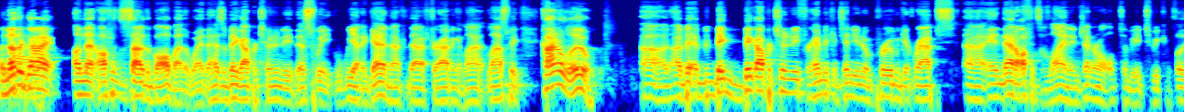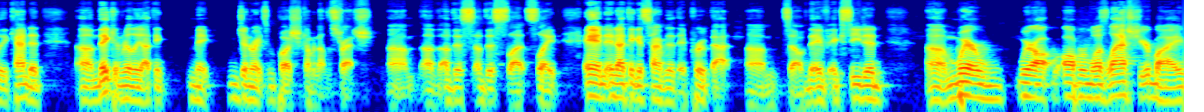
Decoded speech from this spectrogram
Another guy on that offensive side of the ball, by the way, that has a big opportunity this week. We had again, after that, after having it last week, Connor Lew, uh, a big big opportunity for him to continue to improve and get reps, uh, and that offensive line in general. To be to be completely candid, um, they can really, I think, make generate some push coming down the stretch um, of, of this of this slate, and and I think it's time that they prove that. Um, so they've exceeded um, where where Auburn was last year by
